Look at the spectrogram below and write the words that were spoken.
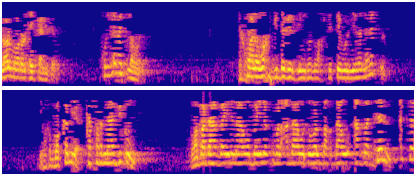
loolu moo doon ay qualité ku lewet la woon te xoola wax ju dëgër ji mu doon wax te teewul ñu ne lewet la ñu wax bokkam ya kafar naa bikum wa badaa baynanaa wa baynakum al adaawatu wal baxdaawu abadan hatta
